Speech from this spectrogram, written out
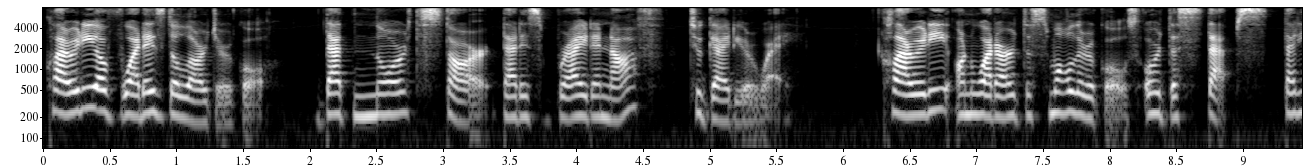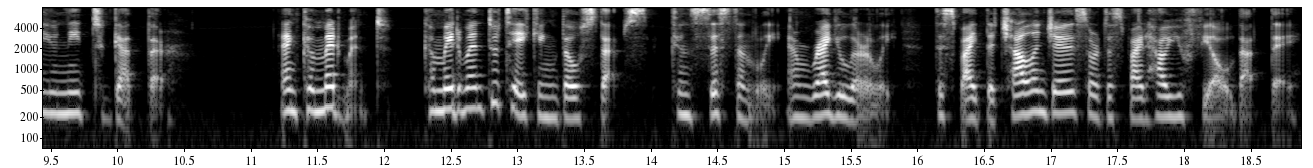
Clarity of what is the larger goal, that North Star that is bright enough to guide your way. Clarity on what are the smaller goals or the steps that you need to get there. And commitment commitment to taking those steps consistently and regularly, despite the challenges or despite how you feel that day.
